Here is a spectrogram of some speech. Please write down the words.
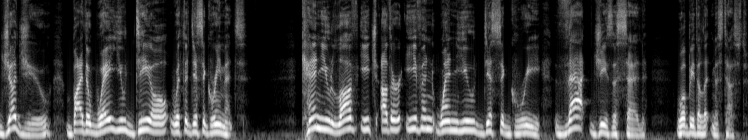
judge you by the way you deal with the disagreement. Can you love each other even when you disagree? That, Jesus said, will be the litmus test.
